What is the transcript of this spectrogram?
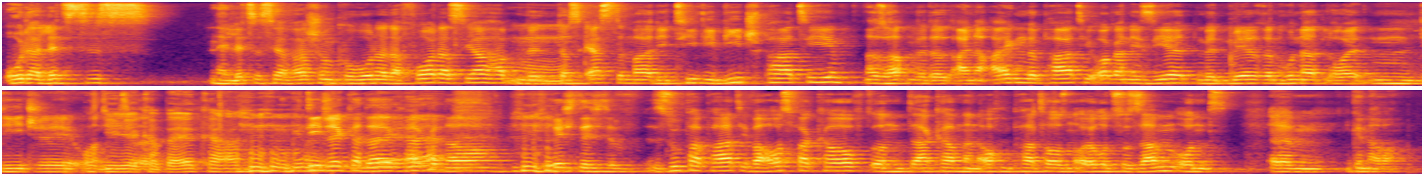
Oder letztes Ne, letztes Jahr war schon Corona, davor das Jahr hatten wir mhm. das erste Mal die TV Beach Party. Also hatten wir eine eigene Party organisiert mit mehreren hundert Leuten, DJ und. DJ äh, Kabelka. DJ Kabelka, ja. genau. Richtig. Super Party war ausverkauft und da kamen dann auch ein paar tausend Euro zusammen und ähm, genau.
